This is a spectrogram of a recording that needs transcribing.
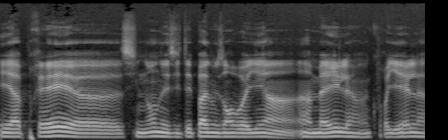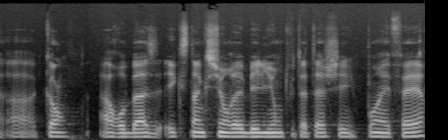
Et après, euh, sinon, n'hésitez pas à nous envoyer un, mail, un courriel à camp.extinctionrebellion tout attaché.fr.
